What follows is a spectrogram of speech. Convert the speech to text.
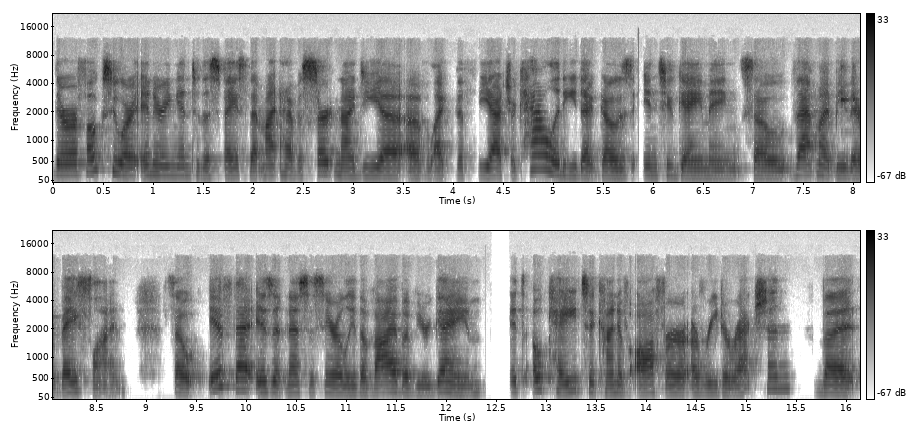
there are folks who are entering into the space that might have a certain idea of like the theatricality that goes into gaming. So that might be their baseline. So if that isn't necessarily the vibe of your game, it's okay to kind of offer a redirection, but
